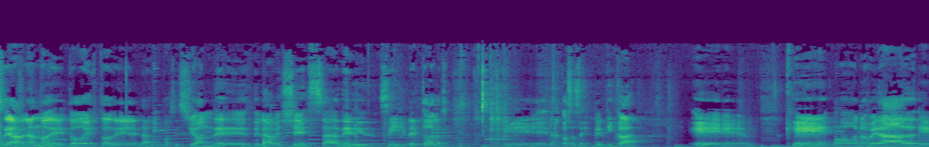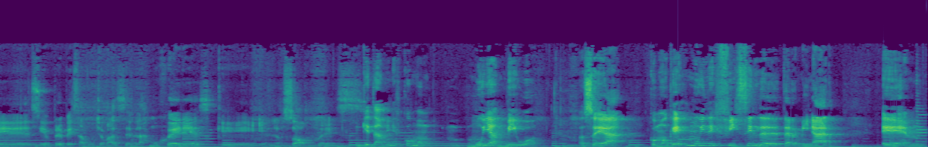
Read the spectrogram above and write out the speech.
O sea, hablando de todo esto, de la imposición de, de la belleza, de, sí, de todas eh, las cosas estéticas, eh, que, oh novedad, eh, siempre pesa mucho más en las mujeres que en los hombres. que también es como muy ambiguo. O sea, como que es muy difícil de determinar. Eh,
